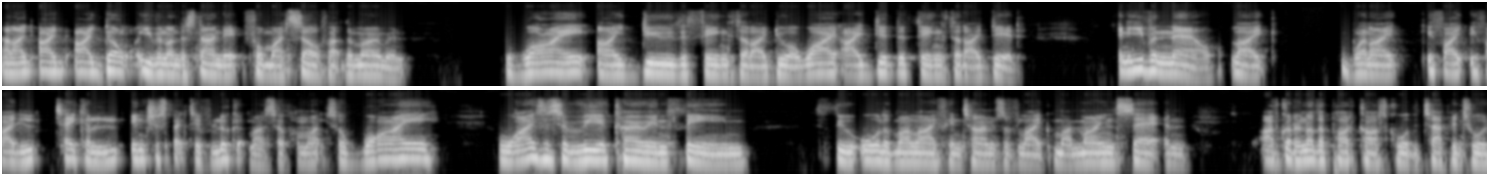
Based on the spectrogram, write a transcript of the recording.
and I, I I don't even understand it for myself at the moment, why I do the things that I do or why I did the things that I did. And even now, like when I if I if I take an introspective look at myself, I'm like, so why why is this a reoccurring theme through all of my life in terms of like my mindset and I've got another podcast called the Tap into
